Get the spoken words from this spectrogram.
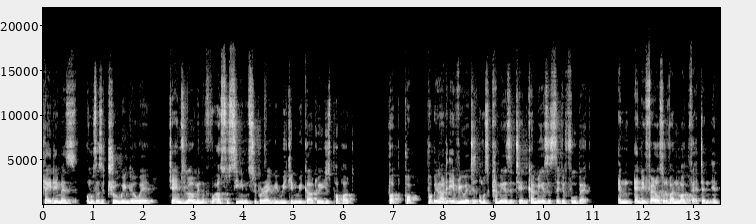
played him as almost as a true winger. Where James Lowe, I mean, I've also seen him in Super Rugby week in week out, where he just pop out, pop pop popping out everywhere, just almost coming as a 10, coming as a second fullback. And Andy Farrell sort of unlocked that and and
